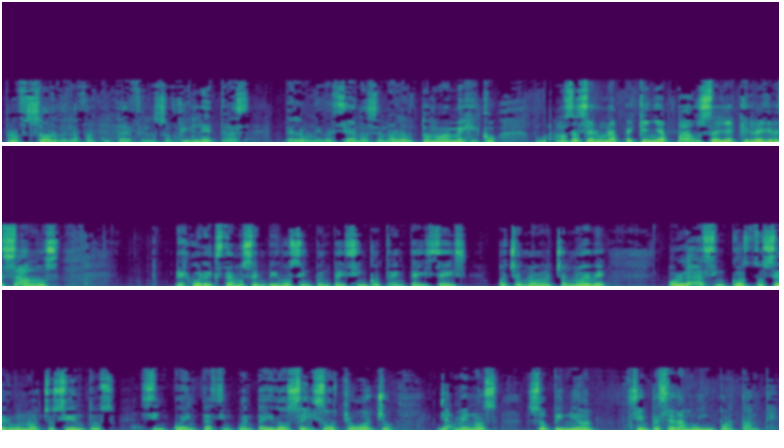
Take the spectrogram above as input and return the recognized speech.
profesor de la Facultad de Filosofía y Letras de la Universidad Nacional Autónoma de México. Vamos a hacer una pequeña pausa y aquí regresamos. Recuerda que estamos en vivo 5536 8989 Hola, sin costo 01800 50 52 688. Llámenos, su opinión siempre será muy importante.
